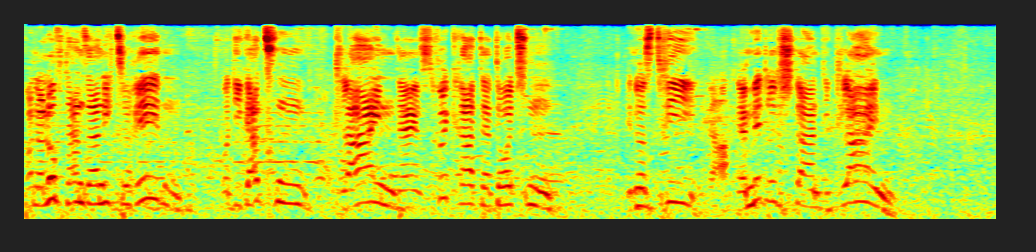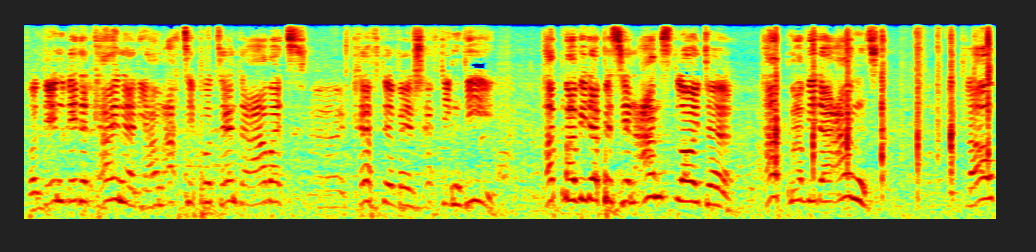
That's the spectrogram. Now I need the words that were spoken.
von der Lufthansa nicht zu reden. Und die ganzen Kleinen, das Rückgrat der deutschen Industrie, der Mittelstand, die Kleinen, von denen redet keiner. Die haben 80 Prozent der Arbeitskräfte, beschäftigen die. Habt mal wieder ein bisschen Angst, Leute. Habt mal wieder Angst. Ich glaube,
